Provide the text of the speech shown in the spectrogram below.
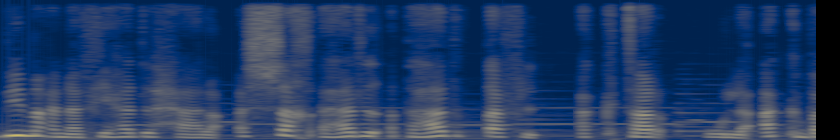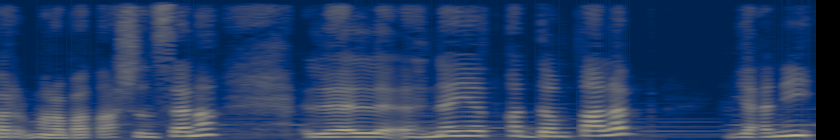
بمعنى في هذه الحالة الشخص هذا الطفل أكثر ولا أكبر من 14 سنة هنا يتقدم طلب يعني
